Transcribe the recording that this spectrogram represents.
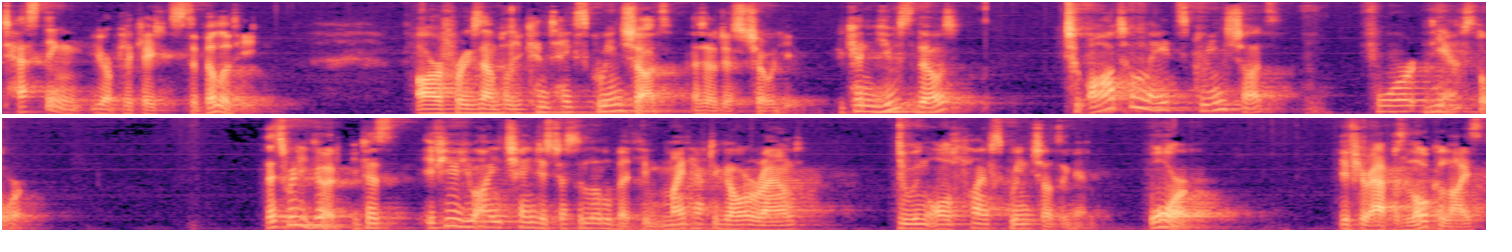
testing your application stability, are, for example, you can take screenshots, as I just showed you. You can use those to automate screenshots for the App Store. That's really good, because if your UI changes just a little bit, you might have to go around doing all five screenshots again. Or, if your app is localized,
